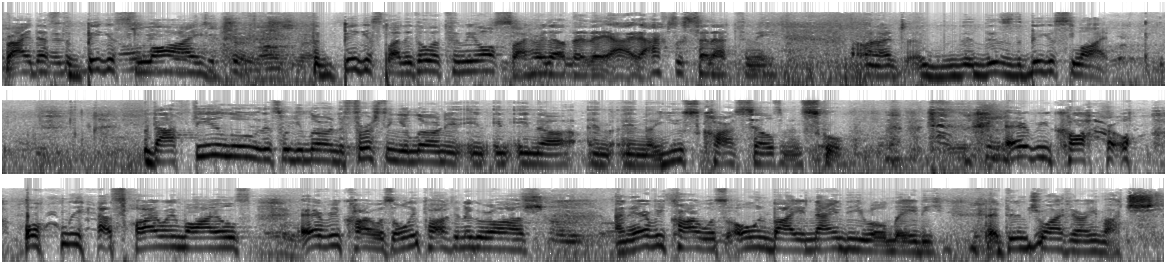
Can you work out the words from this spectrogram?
Right that's the biggest lie. the biggest lie. They told that to me also. I heard that they, they I actually said that to me. And I- this is the biggest lie Vafilu, that's what you learn. The first thing you learn in in in, a, in, in a used car salesman school. Every car only has highway miles. Every car was only parked in a garage, and every car was owned by a 90-year-old lady that didn't drive very much.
